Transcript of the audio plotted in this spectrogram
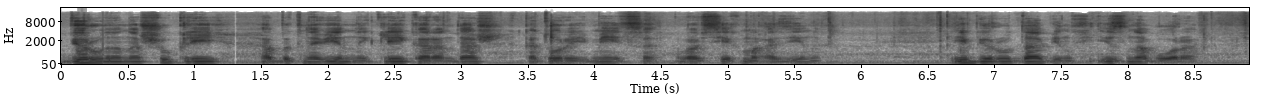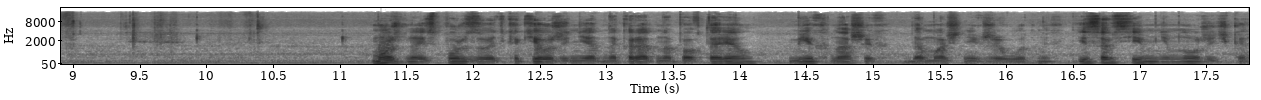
беру, наношу клей, обыкновенный клей-карандаш, который имеется во всех магазинах. И беру даббинг из набора можно использовать, как я уже неоднократно повторял, мех наших домашних животных. И совсем немножечко,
